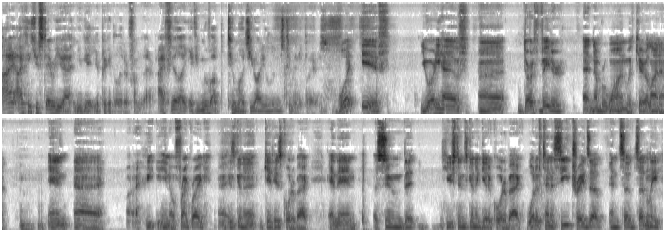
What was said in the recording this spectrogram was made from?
I, I think you stay where you at and you get your pick of the litter from there. I feel like if you move up too much, you already lose too many players. What if you already have uh, Darth Vader at number one with Carolina, and uh, uh, he, you know, Frank Reich uh, is going to get his quarterback, and then assume that Houston's going to get a quarterback. What if Tennessee trades up, and so suddenly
